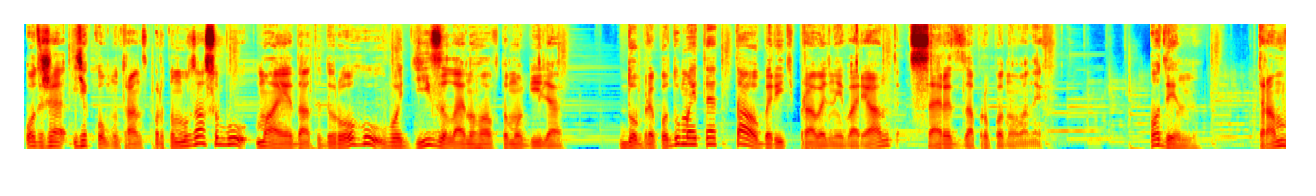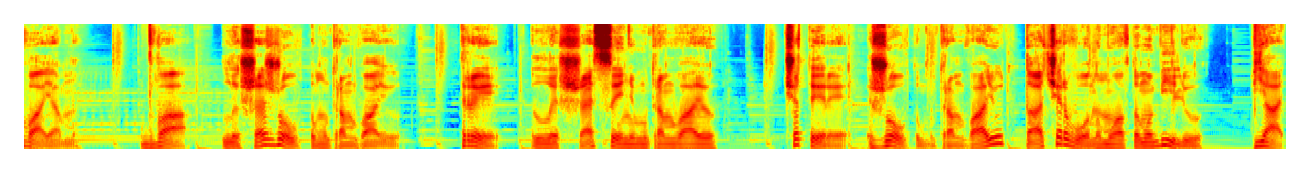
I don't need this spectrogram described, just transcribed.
Отже, якому транспортному засобу має дати дорогу водій зеленого автомобіля? Добре подумайте та оберіть правильний варіант серед запропонованих. 1. Трамваям. 2. Лише жовтому трамваю. 3. Лише синьому трамваю. 4. Жовтому трамваю та червоному автомобілю. 5.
